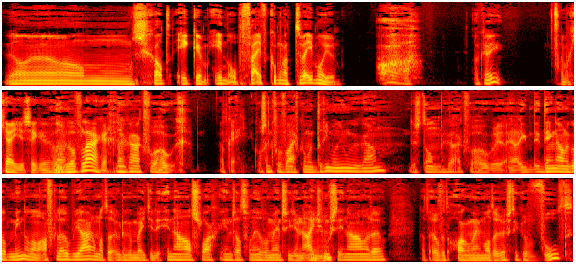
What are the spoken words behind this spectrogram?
dan schat ik hem in op 5,2 miljoen. Oh, Oké, Dan mag jij je zeggen, hoger of lager? dan ga ik voor hoger. Oké. Ik was denk ik voor 5,3 miljoen gegaan. Dus dan ga ik voor hoger. Ja, ja, ik, ik denk namelijk wat minder dan afgelopen jaar. Omdat er ook nog een beetje de inhaalslag in zat van heel veel mensen die hun eitje Mhm. moesten inhalen en zo. Dat over het algemeen wat rustiger voelt.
